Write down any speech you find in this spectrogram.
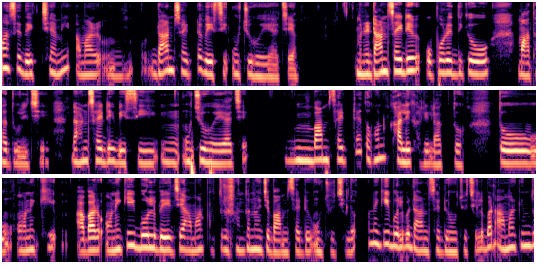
মাসে দেখছি আমি, আমার ডান সাইডটা বেশি উঁচু হয়ে আছে। মানে ডান সাইডের ওপরের দিকে ও মাথা তুলছে, ডান সাইডে বেশি উঁচু হয়ে আছে। বাম সাইডটা তখন খালি খালি লাগতো। তো অনেকে, আবার অনেকেই বলবে যে আমার পুত্র সন্তান হয়েছে বাম সাইডে উঁচু ছিল, অনেকেই বলবে ডান সাইডে উঁচু ছিল বাট আমার কিন্তু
